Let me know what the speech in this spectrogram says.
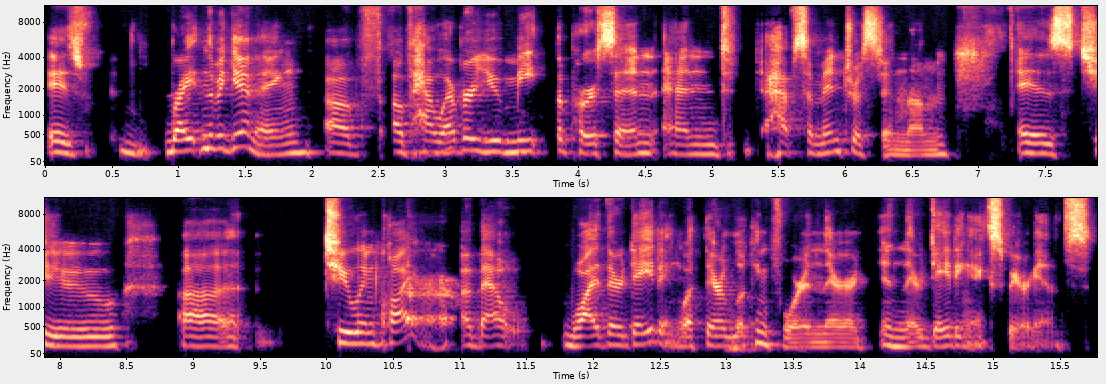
is right in the beginning of of however you meet the person and have some interest in them is to uh, to inquire about why they're dating, what they're looking for in their in their dating experience.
